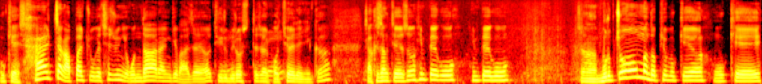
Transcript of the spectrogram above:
오케이. 살짝 앞발 쪽에 체중이 온다라는 게 맞아요. 뒤로 네. 밀었을 때잘 네. 버텨야 되니까. 자, 그 상태에서 힘 빼고, 힘 빼고. 자, 무릎 좀만 높여 볼게요. 오케이.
